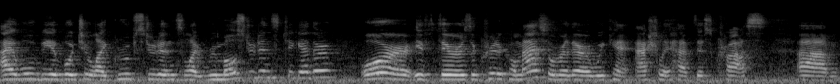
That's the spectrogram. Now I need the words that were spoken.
I will be able to like group students like remote students together or if there is a critical mass over there we can actually have this cross um,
